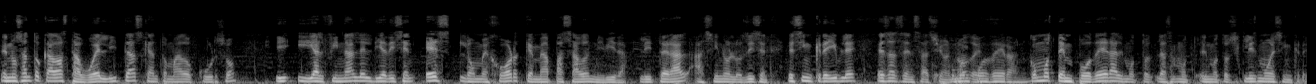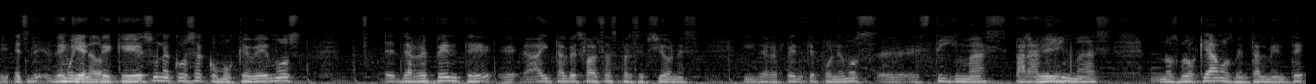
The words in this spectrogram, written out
Eh, Nos han tocado hasta abuelitas que han tomado curso y, y al final del día dicen, es lo mejor que me ha pasado en mi vida. Literal, así nos los dicen. Es increíble esa sensación. Cómo ¿no? De- empodera, ¿no? Cómo te empodera el, moto- las mo- el motociclismo, es increíble. Es de, muy que, de que es una cosa como que vemos eh, de repente eh, hay tal vez falsas percepciones y de repente ponemos eh, estigmas, paradigmas, nos bloqueamos mentalmente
